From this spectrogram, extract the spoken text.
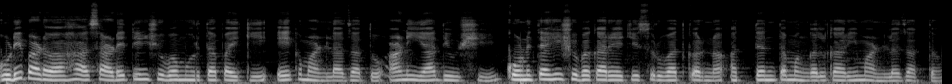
गुढीपाडवा हा साडेतीन शुभमुहूर्तापैकी एक मानला जातो आणि या दिवशी कोणत्याही शुभकार्याची सुरुवात करणं अत्यंत मंगलकारी मानलं जातं.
